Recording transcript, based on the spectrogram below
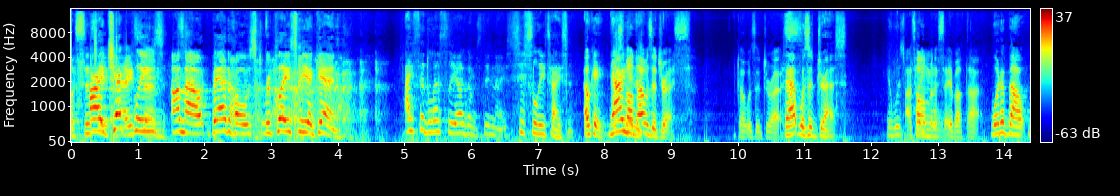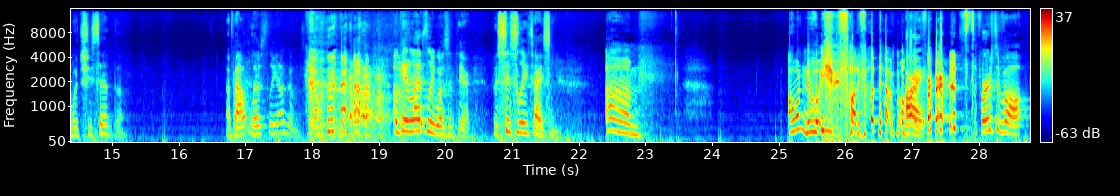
remember. Cicely All right, check Tyson. please. I'm out. Bad host. Replace me again. I said Leslie Uggams, didn't I? Cicely Tyson. Okay, now First of you all, know. that was a dress. That was a dress. That was a dress. It was. That's all I'm going to say about that. What about what she said though? About Leslie Uggams. No. okay, Leslie wasn't there, but Cicely Tyson. Um, I want to know what you thought about that moment All right. first. First of all,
